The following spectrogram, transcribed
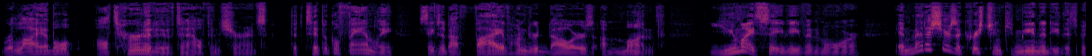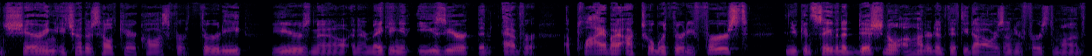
reliable alternative to health insurance. The typical family saves about $500 a month. You might save even more. And MediShare is a Christian community that's been sharing each other's healthcare costs for 30 years now, and they're making it easier than ever. Apply by October 31st, and you can save an additional $150 on your first month.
